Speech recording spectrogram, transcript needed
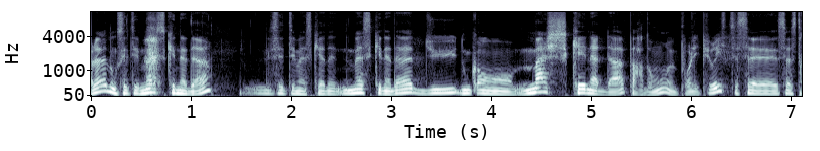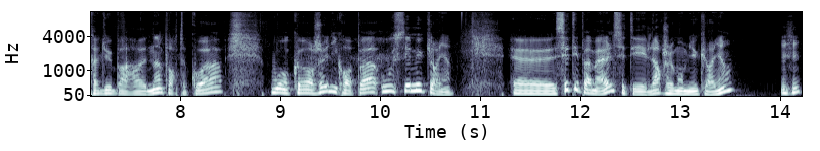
Voilà, donc c'était Mas Canada. C'était Mas Cana- Mas Canada du donc en Mash Canada, pardon, pour les puristes, ça, ça se traduit par euh, n'importe quoi, ou encore je n'y crois pas, ou c'est mieux que rien. Euh, c'était pas mal, c'était largement mieux que rien. Mhm.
